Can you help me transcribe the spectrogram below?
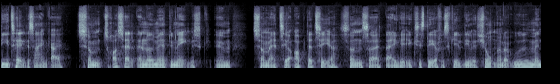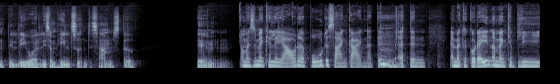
digital design guide, som trods alt er noget mere dynamisk. Øh, som er til at opdatere, sådan så at der ikke eksisterer forskellige versioner derude, men det lever ligesom hele tiden det samme sted. Øhm. Og man simpelthen kan layoute og bruge designguiden, at, den, mm. at, den, at man kan gå derind, og man kan blive,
